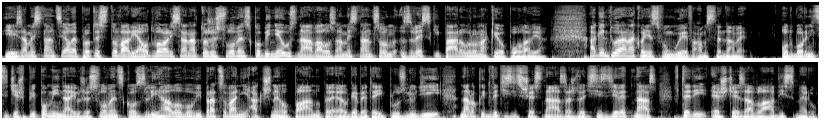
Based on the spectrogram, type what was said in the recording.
Jej zamestnanci ale protestovali a odvolali sa na to, že Slovensko by neuznávalo zamestnancom zväzky párov rovnakého pohľavia. Agentúra nakoniec funguje v Amsterdame. Odborníci tiež pripomínajú, že Slovensko zlyhalo vo vypracovaní akčného plánu pre LGBTI plus ľudí na roky 2016 až 2019, vtedy ešte za vlády Smeru.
